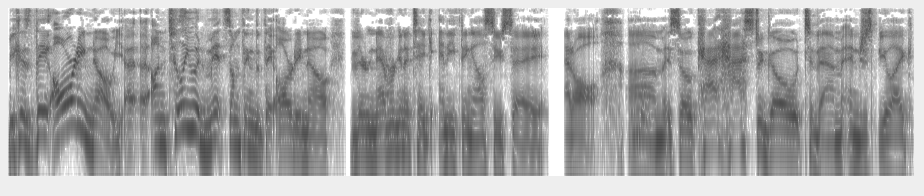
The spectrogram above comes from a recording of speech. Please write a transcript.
because they already know uh, until you admit something that they already know, they're never going to take anything else you say at all. Um, so Kat has to go to them and just be like,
